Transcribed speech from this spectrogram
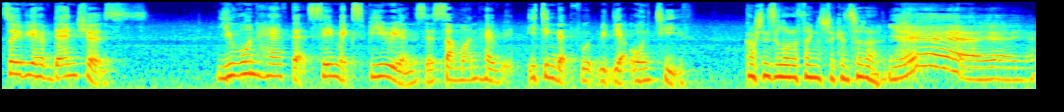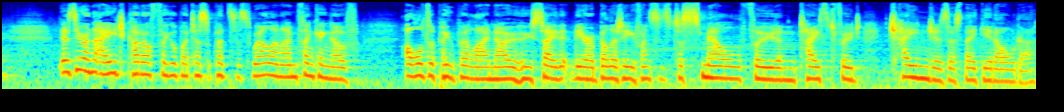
So if you have dentures, you won't have that same experience as someone have eating that food with their own teeth. Gosh, there's a lot of things to consider. Yeah, yeah, yeah. Is there an age cutoff for your participants as well? And I'm thinking of older people I know who say that their ability, for instance, to smell food and taste food changes as they get older.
